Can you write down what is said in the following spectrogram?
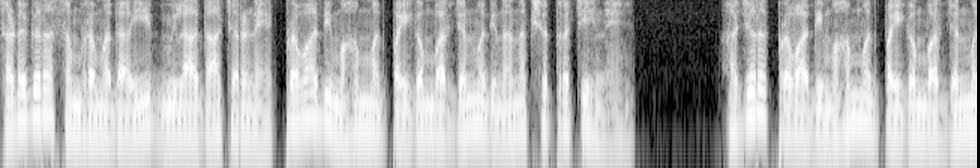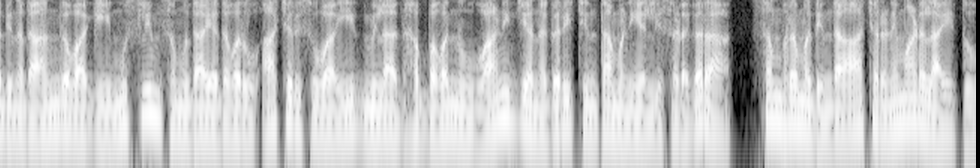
ಸಡಗರ ಸಂಭ್ರಮದ ಈದ್ ಮಿಲಾದ್ ಆಚರಣೆ ಪ್ರವಾದಿ ಮಹಮ್ಮದ್ ಪೈಗಂಬರ್ ಜನ್ಮದಿನ ನಕ್ಷತ್ರ ಚಿಹ್ನೆ. ಹಜರತ್ ಪ್ರವಾದಿ ಮಹಮ್ಮದ್ ಪೈಗಂಬರ್ ಜನ್ಮದಿನದ ಅಂಗವಾಗಿ ಮುಸ್ಲಿಂ ಸಮುದಾಯದವರು ಆಚರಿಸುವ ಈದ್ ಮಿಲಾದ್ ಹಬ್ಬವನ್ನು ವಾಣಿಜ್ಯ ನಗರಿ ಚಿಂತಾಮಣಿಯಲ್ಲಿ ಸಡಗರ ಸಂಭ್ರಮದಿಂದ ಆಚರಣೆ ಮಾಡಲಾಯಿತು.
